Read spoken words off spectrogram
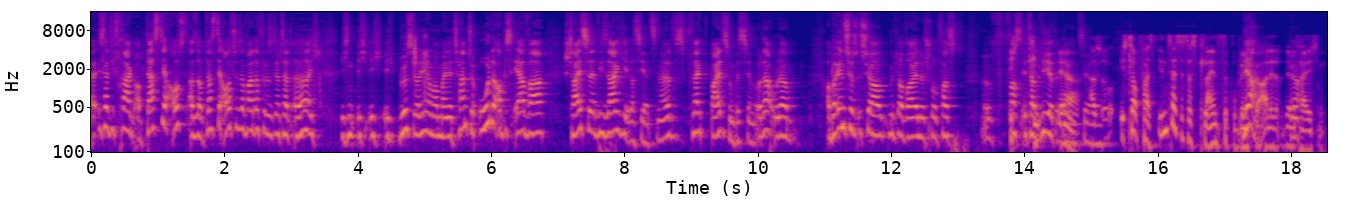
Äh, ist halt die Frage, ob das der Aus, also ob das der Auslöser war dafür, dass er gesagt hat, äh, ich, ich, ich, ich, ich bürste doch nicht nochmal meine Tante, oder ob es er war, scheiße, wie sage ich ihr das jetzt, ne? Das ist vielleicht beides so ein bisschen, oder? Oder, aber Inzest ist ja mittlerweile schon fast äh, fast ich, etabliert in ja, Also ich glaube fast, Inzest ist das kleinste Problem ja, für alle der ja. Beteiligten.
